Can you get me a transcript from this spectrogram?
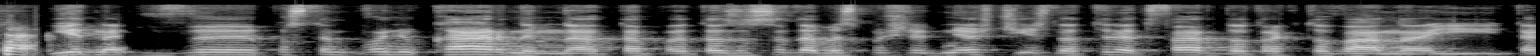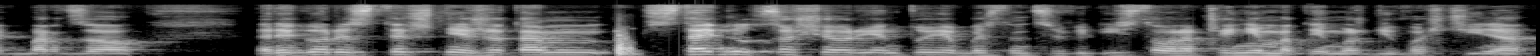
Tak. jednak w postępowaniu karnym ta, ta zasada bezpośredniości jest na tyle twardo traktowana i tak bardzo rygorystycznie, że tam z tego, co się orientuję, bo jestem cywilistą, raczej nie ma tej możliwości na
